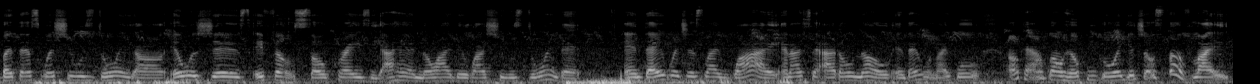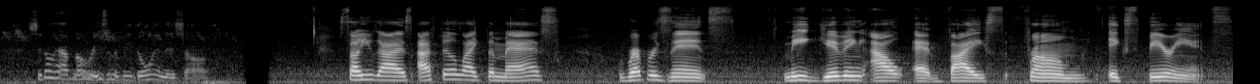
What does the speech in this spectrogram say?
But that's what she was doing y'all. It was just it felt so crazy. I had no idea why she was doing that. And they were just like why? And i said i don't know. And they were like well okay i'm gonna help you go and get your stuff. Like she don't have no reason to be doing this y'all. So you guys i feel like the mask represents me giving out advice from experience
